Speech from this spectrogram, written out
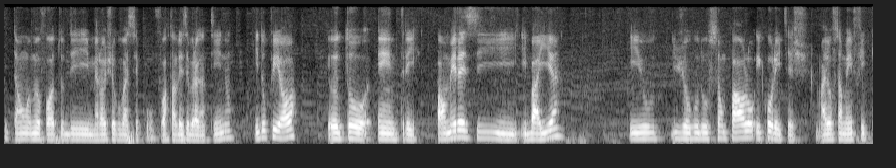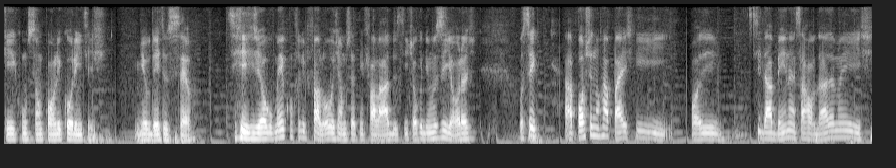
Então o meu voto de melhor jogo vai ser por Fortaleza e Bragantino. E do pior, eu tô entre Palmeiras e, e Bahia e o jogo do São Paulo e Corinthians. Mas eu também fiquei com São Paulo e Corinthians. Meu Deus do céu. Esse jogo, mesmo como o Felipe falou, já já tem falado, esse jogo de 11 horas. Você aposta no rapaz que pode se dar bem nessa rodada, mas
